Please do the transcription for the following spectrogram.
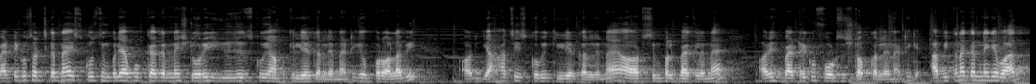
बैटरी को सर्च करना है, इसको सिंपली आपको क्या करना है स्टोरेज यूजेज को यहाँ पर क्लियर कर लेना है, ठीक है, ऊपर वाला भी, और यहाँ से इसको भी क्लियर कर लेना है और सिंपल बैक लेना है। और इस बैटरी को फोर्स स्टॉप कर लेना है, ठीक है? अब इतना करने के बाद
